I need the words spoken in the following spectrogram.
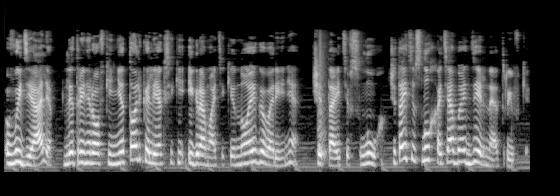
В идеале для тренировки не только лексики и грамматики, но и говорения читайте вслух. Читайте вслух хотя бы отдельные отрывки.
